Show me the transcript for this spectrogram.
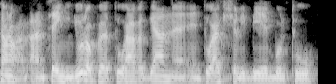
No, no, I'm saying in Europe uh, to have a gun and to actually be able to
